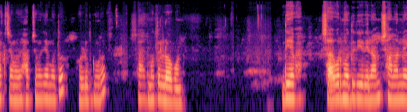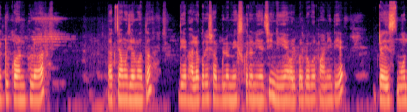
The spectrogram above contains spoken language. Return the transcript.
এক চামচ হাফ চামচের মতো হলুদ গুঁড়ো, স্বাদ মতো লবণ। দিয়ে ওর মধ্যে দিয়ে দিলাম সামান্য একটু কর্নফ্লাওয়ার এক চামচের মতো দিয়ে ভালো করে সবগুলো মিক্স করে নিয়েছি। নিয়ে অল্প অল্প করে পানি দিয়ে একটা স্মুথ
